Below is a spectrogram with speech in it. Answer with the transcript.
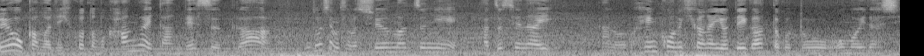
豊岡まで行くことも考えたんですがどうしてもその週末に外せないあの変更の効かない予定があったことを思い出し。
